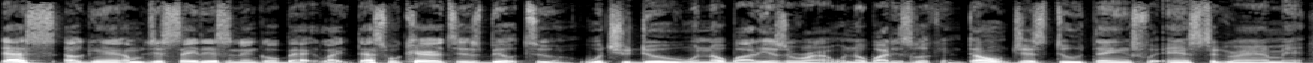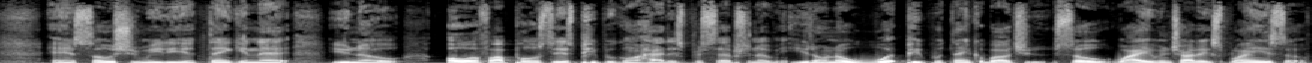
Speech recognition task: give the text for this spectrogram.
that's again, I'm gonna just say this and then go back. Like that's what character is built to. What you do when nobody is around, when nobody's looking. Don't just do things for Instagram and, and social media thinking that, you know, oh, if I post this, people gonna have this perception of me. You don't know what people think about you. So why even try to explain yourself?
